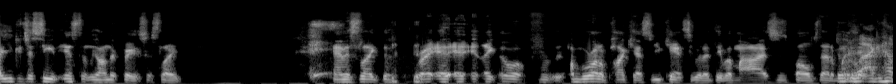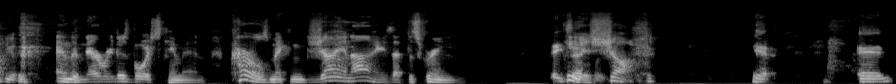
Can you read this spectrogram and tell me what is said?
I, you could just see it instantly on their face. It's like, and it's like the right, and, and, like oh, we're on a podcast, so you can't see what I did, but my eyes just bulged out of my head. I can help you. And the narrator's voice came in. Carl's making giant eyes at the screen. Exactly. He is shocked. Yeah, and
